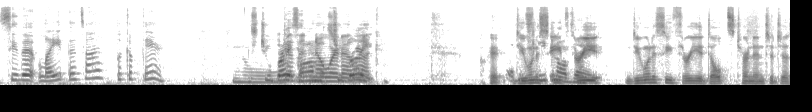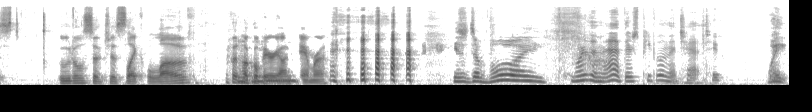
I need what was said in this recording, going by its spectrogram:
See the light that's on? Look up there. It's too He bright, doesn't Mom. know it's where too to bright. look. Okay. I've Do you want to see all day. three? Do you want to see three adults turn into just oodles of just like love? Put Huckleberry on mm-hmm. camera. He's the boy. More than that, there's people in the chat too. Wait,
